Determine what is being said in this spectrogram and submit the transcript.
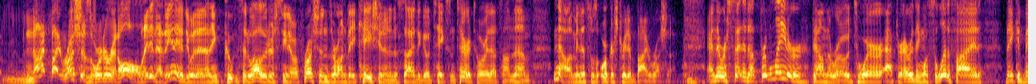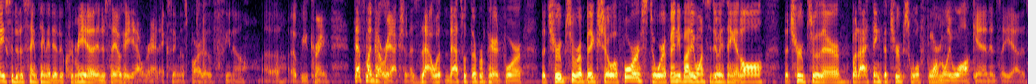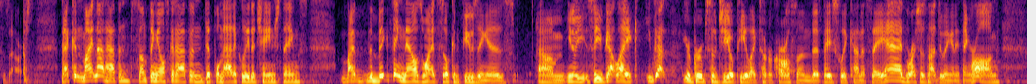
not by Russia's order at all. They didn't have anything to do with it. I think Putin said, well, they're just, you know, if Russians are on vacation and decide to go take some territory, that's on them. No, I mean, this was orchestrated by Russia. And they were setting it up for later down the road to where after everything was solidified, they could basically do the same thing they did with Crimea and just say, okay, yeah, we're annexing this part of, you know, uh, of Ukraine. That's my gut reaction. Is that what that's what they're prepared for? The troops are a big show of force to where if anybody wants to do anything at all, the troops are there. But I think the troops will formally walk in and say, "Yeah, this is ours." That can might not happen. Something else could happen diplomatically to change things. My, the big thing now is why it's so confusing is um, you know, you, so you've got like you've got your groups of GOP like Tucker Carlson that basically kind of say, "Eh, Russia's not doing anything wrong."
